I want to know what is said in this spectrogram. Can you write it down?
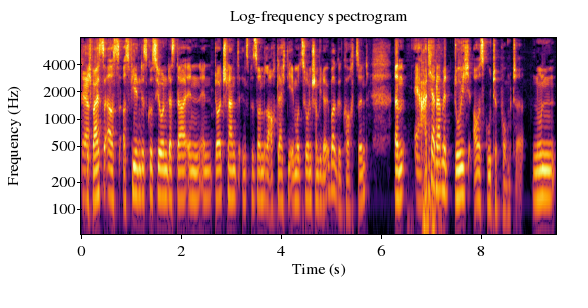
ja. Ich weiß aus, aus vielen Diskussionen, dass da in, in Deutschland insbesondere auch gleich die Emotionen schon wieder übergekocht sind. Ähm, er hat ja damit durchaus gute Punkte. Nun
